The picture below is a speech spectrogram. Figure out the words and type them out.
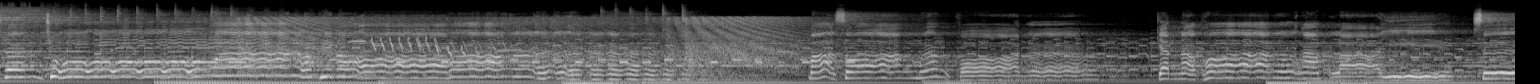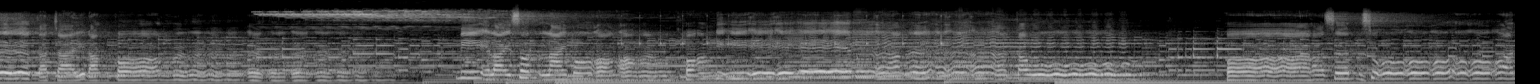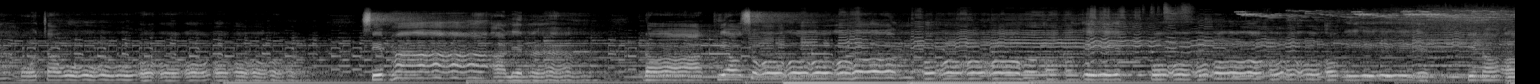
เชิญชวนพี่น้มาสว่างเมือก่อนแก่นนครงามลาย ซื้อกระจายดังกอง มีหลายส้นหลายมองของดีเมือง ขอเส้นสวนหมู่เจ้าสิบห้าเลียนดอกเขียวสมโอ้โอ้อีอ้โอ้อีพี่น้อง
